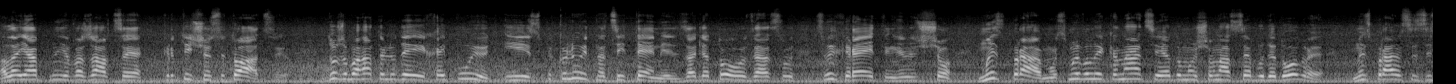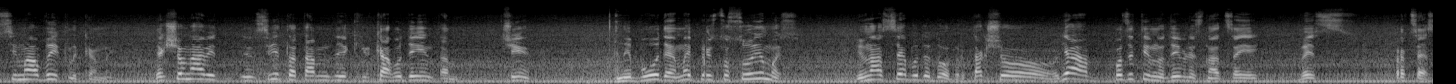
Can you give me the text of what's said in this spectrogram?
але я б не вважав це критичною ситуацією. Дуже багато людей хайпують і спекулюють на цій темі для того, за своїх рейтингів. Що ми справимось, ми велика нація. Я думаю, що в нас все буде добре. Ми справимося зі всіма викликами. Якщо навіть е, світла там кілька годин там чи не буде, ми пристосуємось і в нас все буде добре. Так що я позитивно дивлюсь на цей весь процес.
